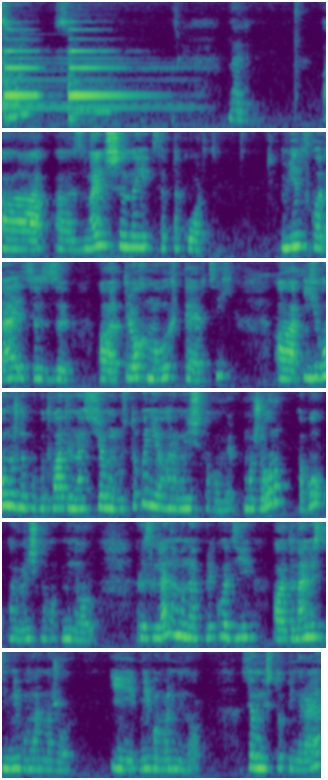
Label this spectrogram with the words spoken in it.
соль, соль. А, а, зменшений септакорд. Він складається з а, трьох малих терцій, а, і його можна побудувати на сьомому ступені гармонічного мажору або гармонічного мінору. Розглянемо на прикладі а, тональності мі бемоль мажор і мі бемоль мінор. Сьомий ступінь ре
